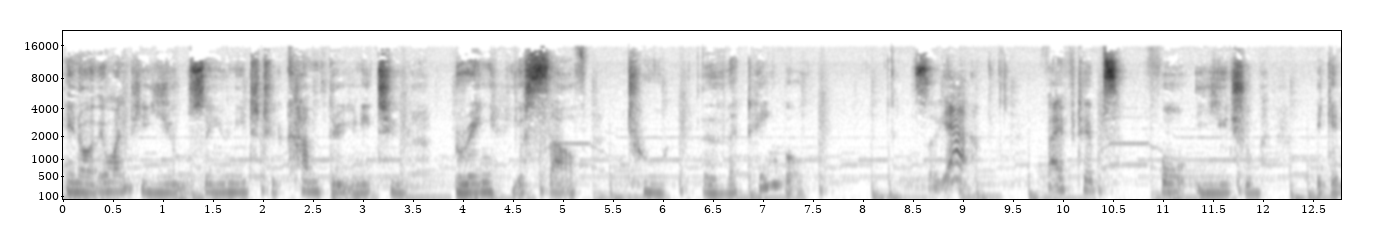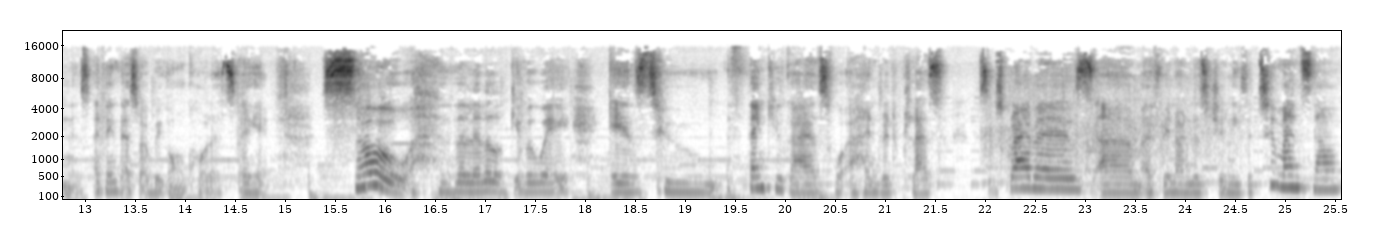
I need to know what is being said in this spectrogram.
you know they want you so you need to come through you need to bring yourself to the table so yeah five tips for youtube beginners. I think that's what we're gonna call it. Okay. So the little giveaway is to thank you guys for a hundred plus subscribers. Um, i've been on this journey for two months now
